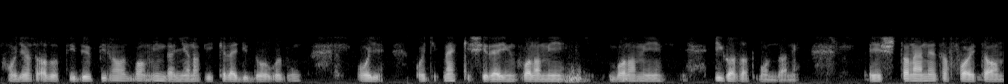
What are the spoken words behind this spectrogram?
hogy az adott időpillanatban mindannyian, akikkel együtt dolgozunk, hogy, hogy megkíséreljünk valami, valami igazat mondani. És talán ez a fajta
